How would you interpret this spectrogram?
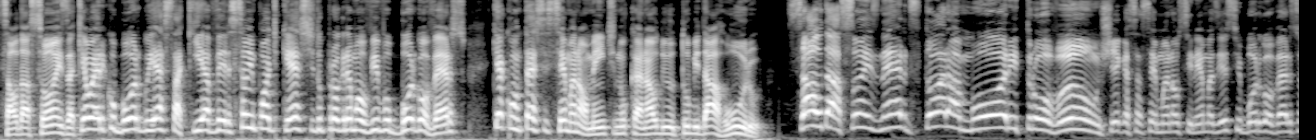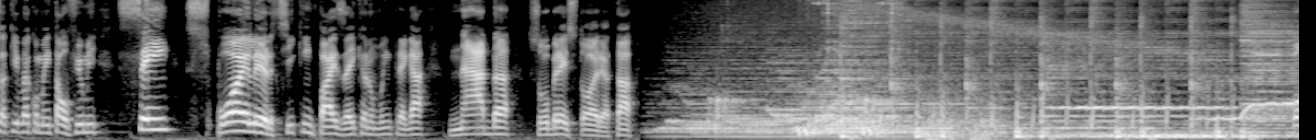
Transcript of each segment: Saudações, aqui é o Érico Borgo e essa aqui é a versão em podcast do programa ao vivo Borgoverso, que acontece semanalmente no canal do YouTube da Ruro. Saudações, nerds! Thor, Amor e Trovão chega essa semana aos cinemas e esse Borgoverso aqui vai comentar o filme sem spoilers. Fique em paz aí que eu não vou entregar nada sobre a história, tá?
